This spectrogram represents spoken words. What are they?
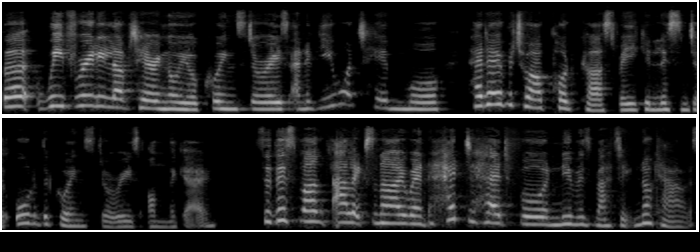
But we've really loved hearing all your coin stories. And if you want to hear more, head over to our podcast where you can listen to all of the coin stories on the go. So this month, Alex and I went head to head for numismatic knockouts,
